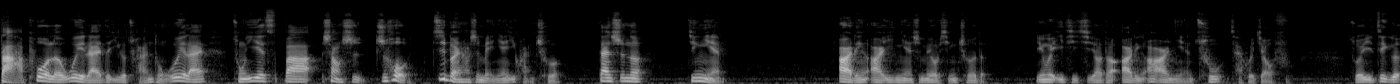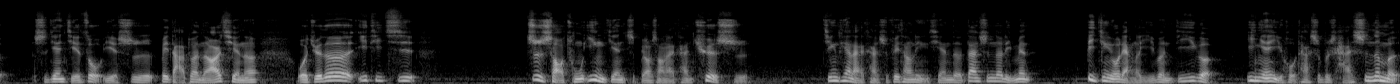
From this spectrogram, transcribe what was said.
打破了未来的一个传统。未来从 ES 八上市之后，基本上是每年一款车，但是呢，今年二零二一年是没有新车的，因为 ET 七要到二零二二年初才会交付，所以这个时间节奏也是被打断的。而且呢，我觉得 ET 七至少从硬件指标上来看，确实。今天来看是非常领先的，但是呢，里面毕竟有两个疑问：第一个，一年以后它是不是还是那么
